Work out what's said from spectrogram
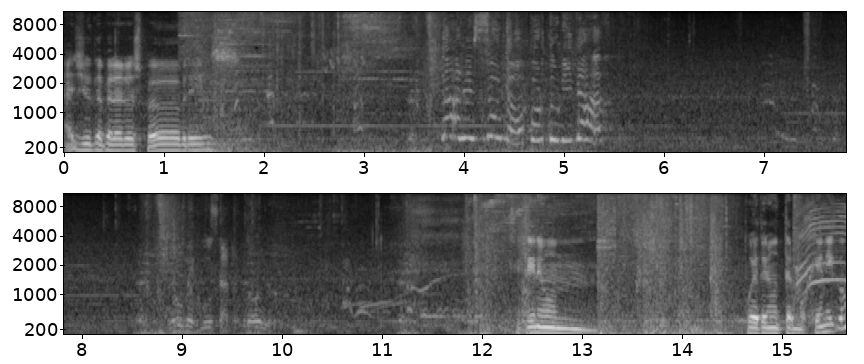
Ayuda para los pobres. ¡Dales una oportunidad! No me gusta tu tono. Si tiene un... Puede tener un termogénico.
